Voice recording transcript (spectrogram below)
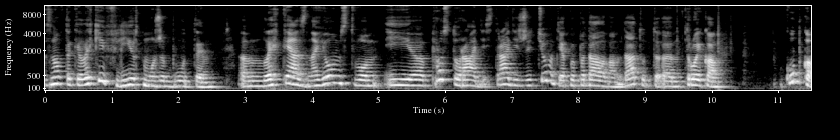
знов таки легкий флірт може бути, ем, легке знайомство і е, просто радість, радість життю. От як випадала вам, да, тут ем, тройка кубків,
